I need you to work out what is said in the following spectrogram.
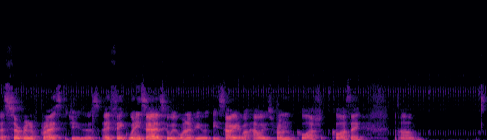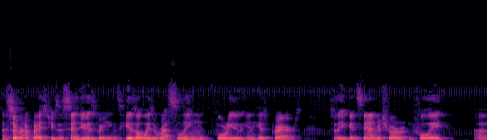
a servant of Christ Jesus. I think when he says who is one of you, he's talking about how he's from Coloss- Colossae. Um, a servant of Christ Jesus sends you his greetings. He is always wrestling for you in his prayers so that you can stand mature and fully. Uh,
